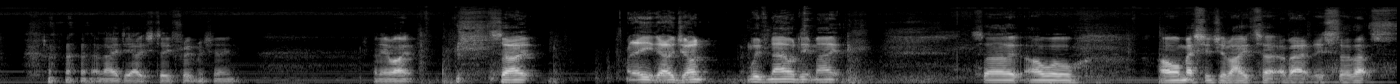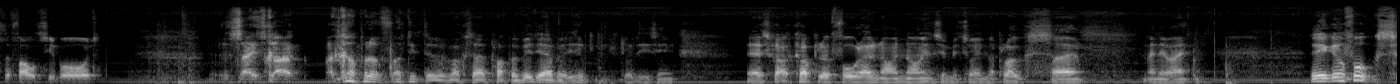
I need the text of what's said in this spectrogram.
an ADHD fruit machine. Anyway, so there you go, John we've nailed it, mate. So I will, I will message you later about this. So that's the faulty board. So it's got a, couple of. I did do like I said, a proper video, but you bloody thing. Yeah, it's got a couple of 4099s in between the plugs. So anyway, there you go, folks.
